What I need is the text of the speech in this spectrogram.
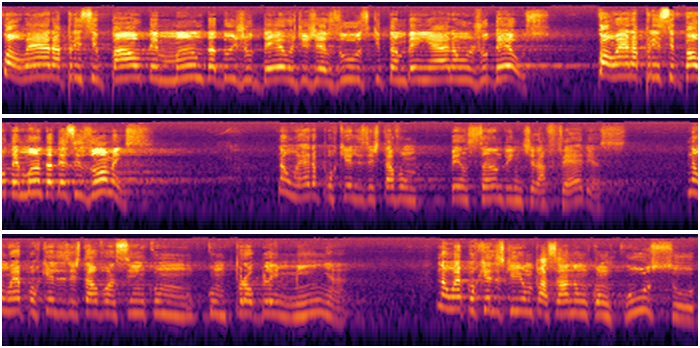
qual era a principal demanda dos judeus de Jesus, que também eram judeus? Qual era a principal demanda desses homens? Não era porque eles estavam pensando em tirar férias, não é porque eles estavam assim com, com probleminha, não é porque eles queriam passar num concurso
